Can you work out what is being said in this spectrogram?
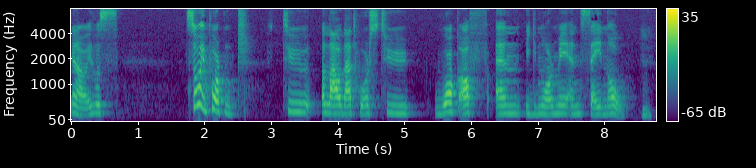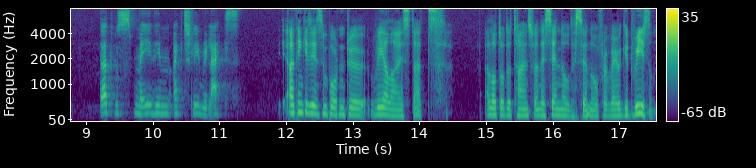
you know it was so important to allow that horse to walk off and ignore me and say no that was made him actually relax I think it is important to realize that a lot of the times when they say no, they say no for a very good reason.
